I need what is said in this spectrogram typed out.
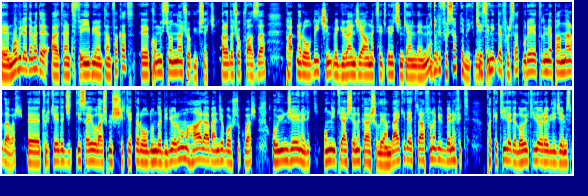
E, mobil ödeme de alternatif ve iyi bir yöntem fakat e, komisyonlar çok yüksek. Arada çok fazla partner olduğu için ve güvenceye almak istedikleri için kendilerini. Bu da bir fırsat demek. Bu Kesinlikle fırsat. Buraya yatırım yapanlar da var. E, Türkiye'de ciddi sayı ulaşmış şirketler olduğunu da biliyorum ama hala bence boşluk var. Oyuncuya yönelik, onun ihtiyaçlarını karşılayan, belki de etrafına bir benefit paketiyle de loyalty ile örebileceğimiz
